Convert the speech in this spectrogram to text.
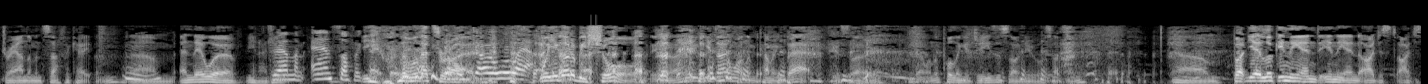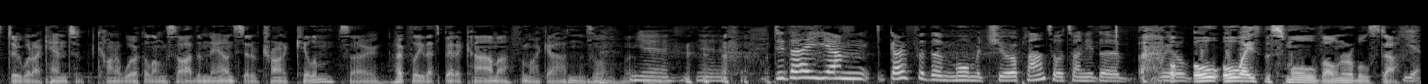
drown them and suffocate them. Um, and there were, you know, Drown them and suffocate Yeah, them. well, that's right. Go all out. well, you got to be sure. You, know, you don't want them coming back, so you don't want them pulling a Jesus on you or something. Um, but yeah, look. In the end, in the end, I just I just do what I can to kind of work alongside them now instead of trying to kill them. So hopefully that's better karma for my garden as well. But, Yeah, yeah. Did they um, go for the more mature plants, or it's only the real Al- always the small, vulnerable stuff. Yeah.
